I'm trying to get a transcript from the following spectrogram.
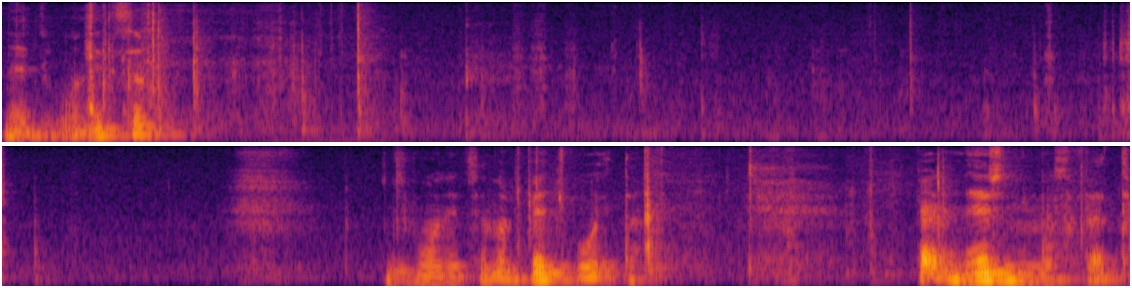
Не дзвониться. Дзвониться 0,5 вольта. Тепер нижній MOSFET.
